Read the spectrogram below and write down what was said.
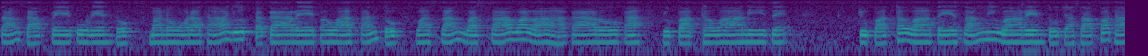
สังสัพเปปุเรนตุมโนรัฐายุตตกาเรปวัสสันตุวัสังวัสสาวลา จุปัตถวานีเสจุปัตถวาเตสังนิวาเรนตุจะสัพพทา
